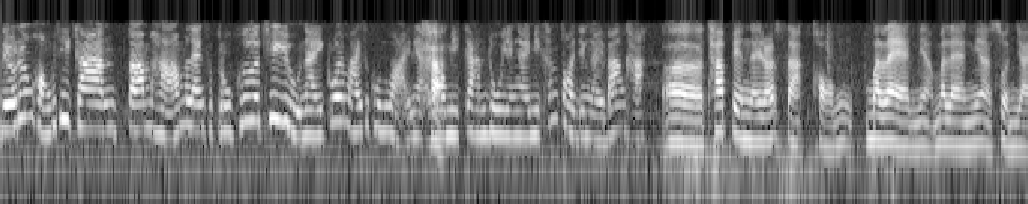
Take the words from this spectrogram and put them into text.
ในเรื่องของวิธีการตามหาแมลงศัตรูพืชที่อยู่ในกล้วยไม้สกุลหวายเนี่ยค่ะ เรามีการดูยังไงมีขั้นตอนยังไงบ้างคะ เอ่อถ้าเป็นในลักษณะของแมลงเนี่ยแมลงเนี่ยส่วนใหญ่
